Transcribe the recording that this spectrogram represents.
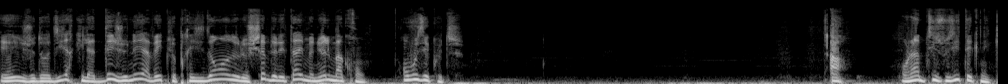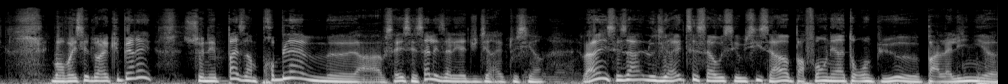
et je dois dire qu'il a déjeuné avec le président, le chef de l'État Emmanuel Macron. On vous écoute. Ah, on a un petit souci technique. Bon, on va essayer de le récupérer. Ce n'est pas un problème. Euh, ah, vous savez, c'est ça les aléas du direct aussi. Hein. Ben oui, c'est ça. Le direct, c'est ça. Aussi ça. Parfois, on est interrompu euh, par la ligne euh,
